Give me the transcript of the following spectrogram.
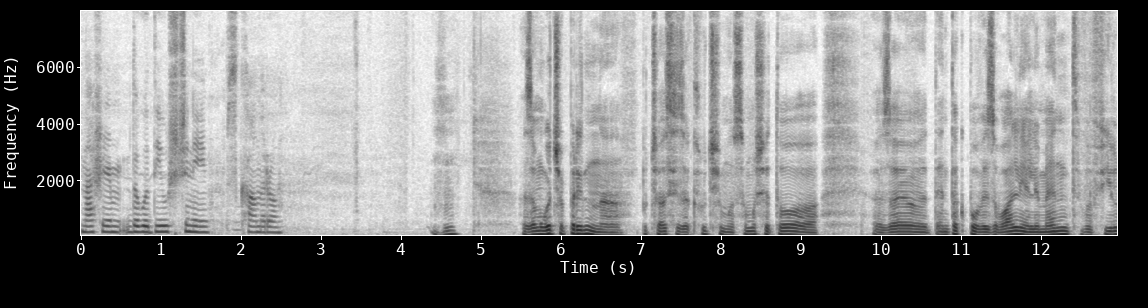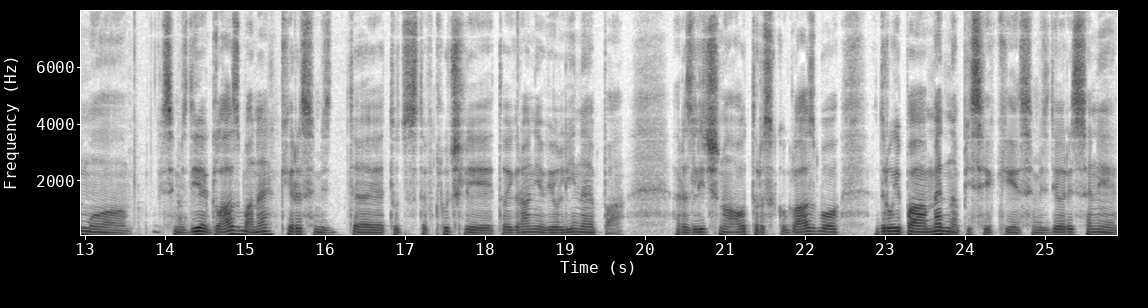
naši dogodivščini s kamero. Mhm. Za mogoče pridem, počasi zaključimo samo še to. Uh, Zdaj, en tak povezovalni element v filmu se mi zdi je glasba, ne? kjer se mi zdi, da tudi ste vključili to igranje violine, pa različno avtorsko glasbo, drugi pa mednapisi, ki se mi zdijo res eni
